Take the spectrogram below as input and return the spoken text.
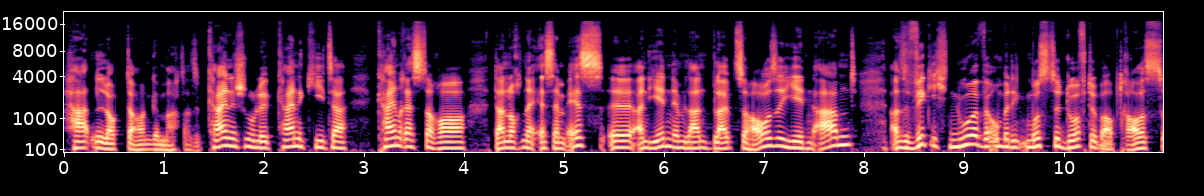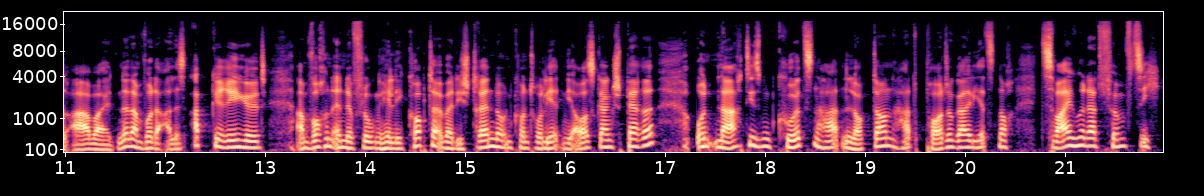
harten Lockdown gemacht. Also keine Schule, keine Kita, kein Restaurant, dann noch eine SMS äh, an jeden im Land, bleibt zu Hause jeden Abend. Also wirklich nur, wer unbedingt musste, durfte überhaupt raus zu arbeiten. Ne? Dann wurde alles abgeregelt. Am Wochenende flogen Helikopter über die Strände und kontrollierten die Ausgangssperre. Und nach diesem kurzen, harten Lockdown hat Portugal jetzt noch 250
